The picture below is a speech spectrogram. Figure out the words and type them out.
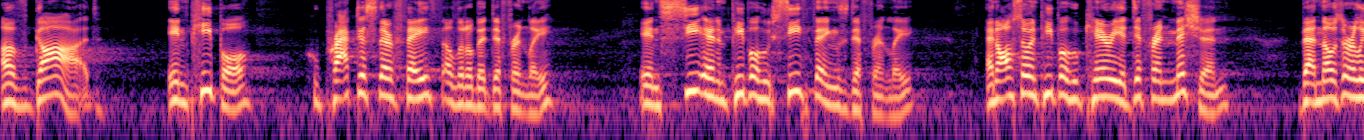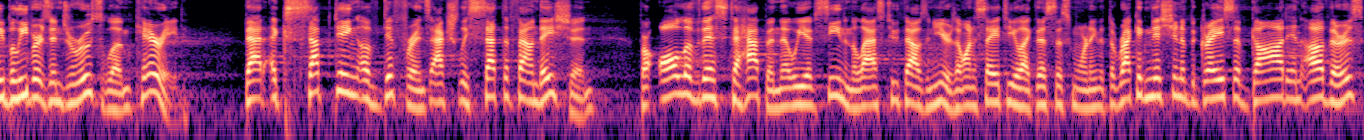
of God in people who practice their faith a little bit differently, in, see, in people who see things differently, and also in people who carry a different mission than those early believers in Jerusalem carried. That accepting of difference actually set the foundation for all of this to happen that we have seen in the last 2,000 years. I want to say it to you like this this morning that the recognition of the grace of God in others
